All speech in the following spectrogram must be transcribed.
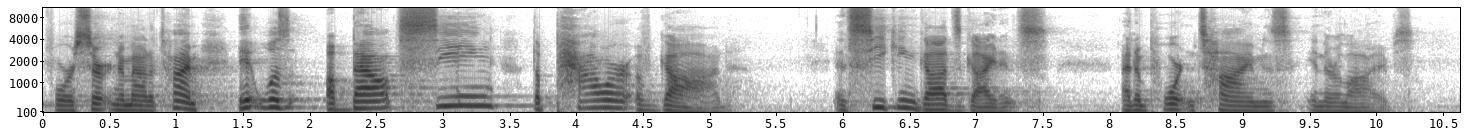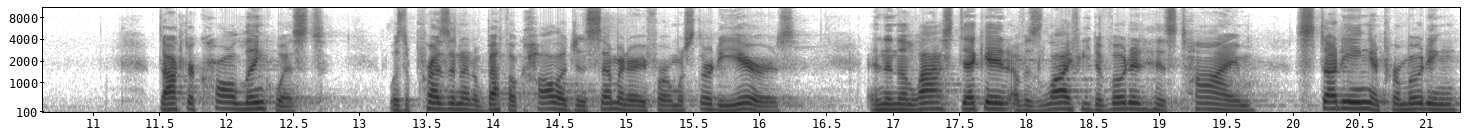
for a certain amount of time, it was about seeing the power of God and seeking God's guidance at important times in their lives. Dr. Carl Lundquist was the president of Bethel College and Seminary for almost 30 years. And in the last decade of his life, he devoted his time studying and promoting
